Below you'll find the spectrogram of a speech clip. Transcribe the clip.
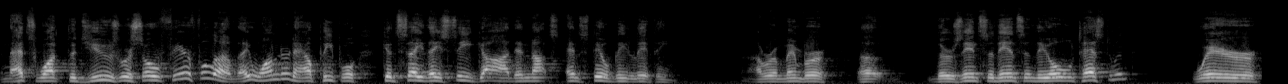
And that's what the Jews were so fearful of. They wondered how people could say they see God and not and still be living. I remember uh, there's incidents in the Old Testament where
